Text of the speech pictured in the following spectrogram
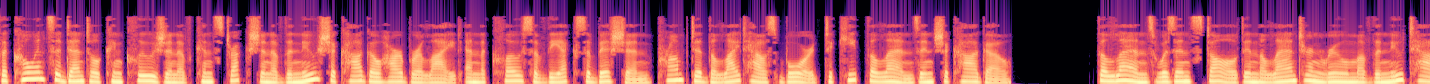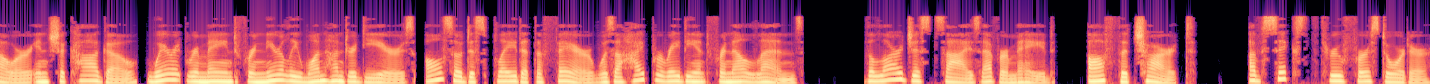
The coincidental conclusion of construction of the new Chicago Harbor Light and the close of the exhibition prompted the Lighthouse Board to keep the lens in Chicago. The lens was installed in the lantern room of the new tower in Chicago, where it remained for nearly 100 years. Also displayed at the fair was a hyperradiant Fresnel lens the largest size ever made, off the chart, of 6th through 1st order.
